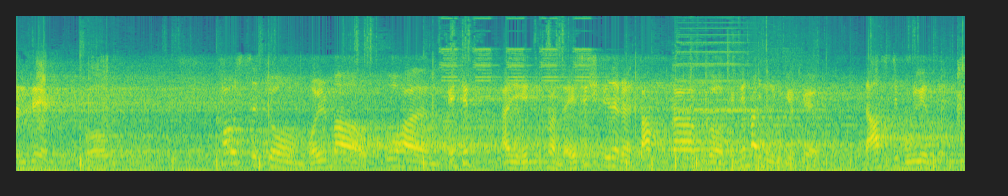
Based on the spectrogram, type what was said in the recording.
싸우는지 모르겠는데, 어, 카오스 좀 얼마 없고 한, 엔티, 아니, 엔티 한다. SCP들은 딱, 딱, 그거, 걸로 기억해요. 나왔을지 모르겠는데.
